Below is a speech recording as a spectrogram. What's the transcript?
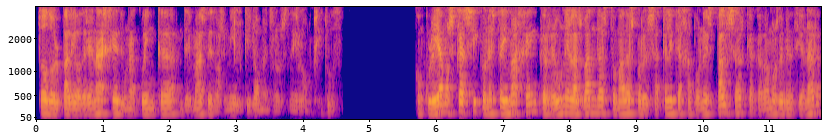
todo el paleodrenaje de una cuenca de más de 2.000 kilómetros de longitud. Concluíamos casi con esta imagen que reúne las bandas tomadas por el satélite japonés Pulsar que acabamos de mencionar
